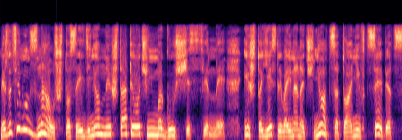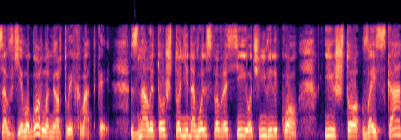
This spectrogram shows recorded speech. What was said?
Между тем он знал, что Соединенные Штаты очень могущественны, и что если война начнется, то они вцепятся в его горло мертвой хваткой. Знал и то, что недовольство в России очень велико, и что войска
